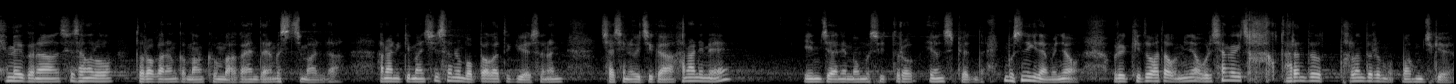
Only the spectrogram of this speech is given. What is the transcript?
헤매거나 세상으로 돌아가는 것만큼 막아야 한다는 것을 잊지 말라. 하나님께만 시선을 못 박아두기 위해서는 자신의 의지가 하나님의 임재 안에 머물 수 있도록 연습해야 된다. 무슨 얘기냐면요. 우리 기도하다 보면 우리 생각이 자꾸 다른 데로, 다른 데로 막 움직여요.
